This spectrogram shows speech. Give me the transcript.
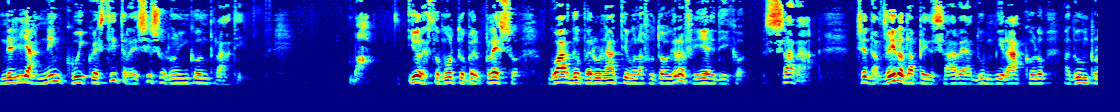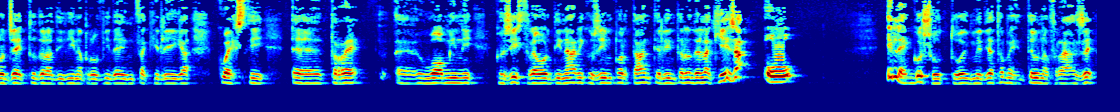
negli anni in cui questi tre si sono incontrati. Bah, io resto molto perplesso, guardo per un attimo la fotografia e dico, sarà. C'è davvero da pensare ad un miracolo, ad un progetto della Divina Provvidenza che lega questi eh, tre eh, uomini così straordinari, così importanti all'interno della Chiesa? O... E leggo sotto immediatamente una frase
